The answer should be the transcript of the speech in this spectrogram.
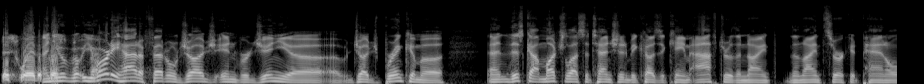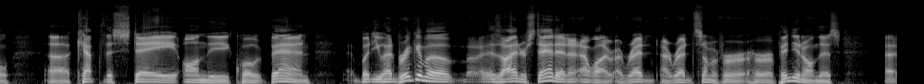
this way. and you've, you've already had a federal judge in Virginia, uh, Judge Brinkema, and this got much less attention because it came after the ninth the Ninth Circuit panel uh, kept the stay on the quote ban. But you had Brinkema, as I understand it, and well, I read I read some of her her opinion on this. Uh,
